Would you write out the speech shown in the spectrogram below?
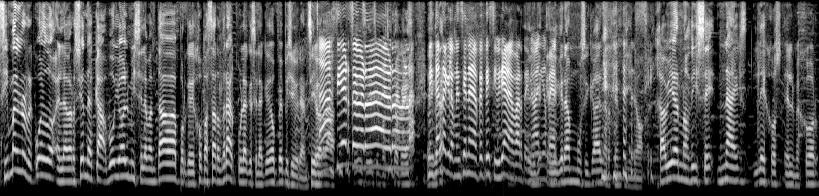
si mal no recuerdo, en la versión de acá, Boy Olmi se levantaba porque dejó pasar Drácula, que se la quedó Pepe Cibrián. Sí, es verdad. Ah, cierto, Sí, es sí, verdad, es verdad, es es verdad. Me encanta gran- que lo mencionen a Pepe Cibrián aparte, ¿no? El, Alguien el gran musical argentino. Javier nos dice, Niles, lejos el mejor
